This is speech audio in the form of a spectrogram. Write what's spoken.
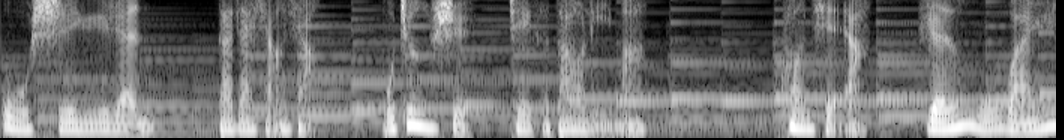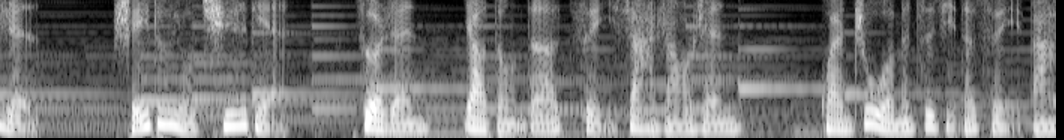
勿施于人。大家想想，不正是这个道理吗？况且呀，人无完人，谁都有缺点。做人要懂得嘴下饶人，管住我们自己的嘴巴。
